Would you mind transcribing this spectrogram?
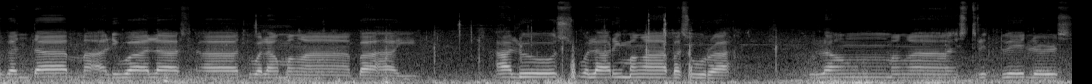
Maganda, maaliwalas at walang mga bahay. Halos wala ring mga basura. Walang mga street dwellers.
